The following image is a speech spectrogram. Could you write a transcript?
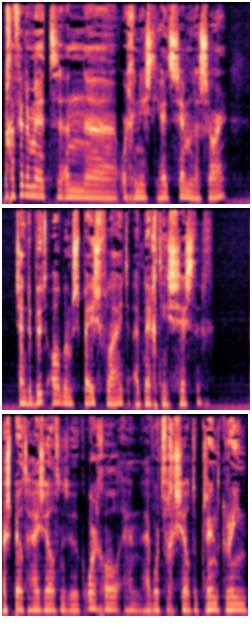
We gaan verder met een uh, organist die heet Sam Lazar. Zijn debuutalbum Spaceflight uit 1960. Daar speelt hij zelf natuurlijk orgel en hij wordt vergezeld door Grant Green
